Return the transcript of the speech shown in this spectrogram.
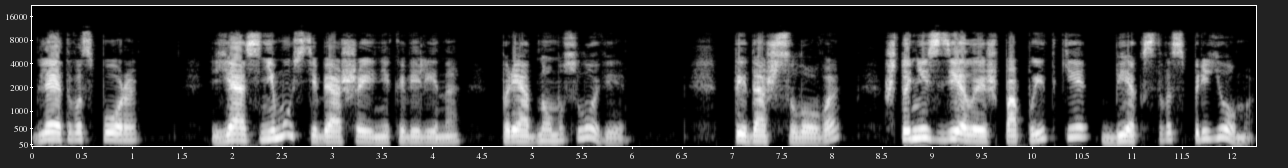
для этого спора. Я сниму с тебя ошейник, Эвелина, при одном условии. Ты дашь слово, что не сделаешь попытки бегства с приема.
